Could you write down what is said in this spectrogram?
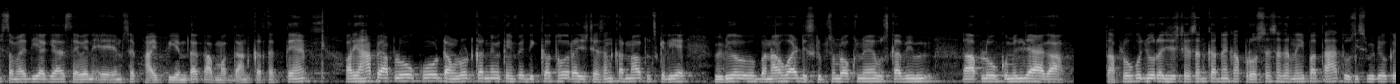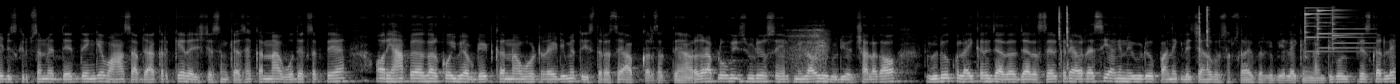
समय दिया गया है सेवन ए से फाइव पी तक आप मतदान कर सकते हैं। और यहाँ पर आप लोगों को डाउनलोड करने में कहीं पर दिक्कत हो रजिस्ट्रेशन करना हो तो उसके लिए वीडियो बना हुआ है डिस्क्रिप्शन बॉक्स में उसका भी आप लोगों को मिल जाएगा। तो आप लोगों को जो रजिस्ट्रेशन करने का प्रोसेस अगर नहीं पता है तो इस वीडियो के डिस्क्रिप्शन में दे देंगे, वहाँ से आप जा करके रजिस्ट्रेशन कैसे करना है, वो देख सकते हैं। और यहाँ पे अगर कोई भी अपडेट करना हो वोटर आईडी में तो इस तरह से आप कर सकते हैं। और अगर आप लोगों को इस वीडियो से हेल्प मिला हो, ये वीडियो अच्छा लगाओ तो वीडियो को लाइक करें, ज़्यादा से ज़्यादा शेयर करें। और ऐसी आगे नई वीडियो पाने के लिए चैनल को सब्सक्राइब करके बेलाइकन घंटी को भी प्रेस कर ले।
